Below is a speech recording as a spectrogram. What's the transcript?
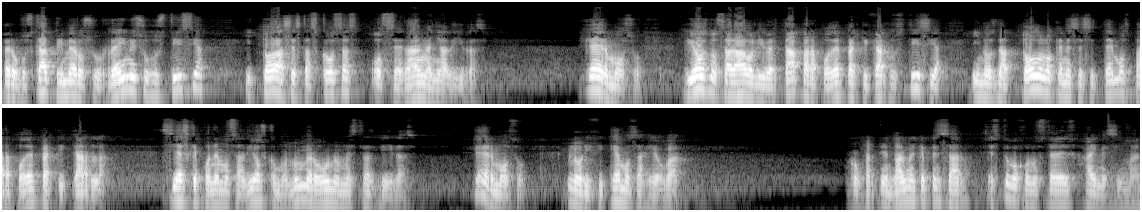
Pero buscad primero su reino y su justicia, y todas estas cosas os serán añadidas. Qué hermoso. Dios nos ha dado libertad para poder practicar justicia y nos da todo lo que necesitemos para poder practicarla si es que ponemos a Dios como número uno en nuestras vidas. Qué hermoso. Glorifiquemos a Jehová. Compartiendo algo en que pensar, estuvo con ustedes Jaime Simán.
